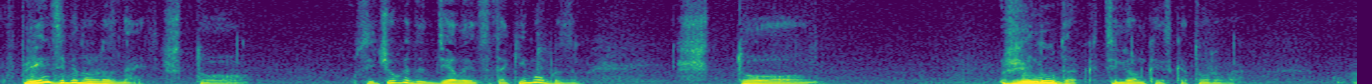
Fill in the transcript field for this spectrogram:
В принципе, нужно знать, что сычук это делается таким образом, что желудок теленка, из которого э,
